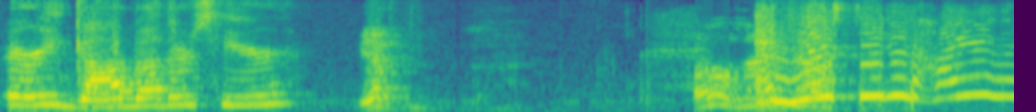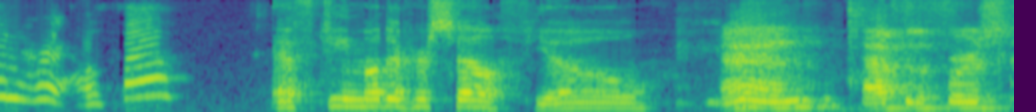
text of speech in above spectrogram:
Fairy godmothers here. Yep. Oh, nice And job. you're seated higher than her, Elsa? FG mother herself, yo. And after the first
